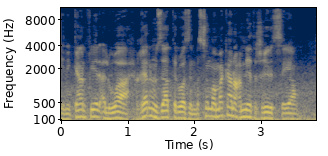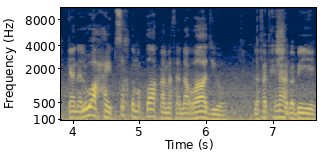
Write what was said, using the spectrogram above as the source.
يعني كان في الألواح غير إنه زادت الوزن بس هم ما كانوا عاملين تشغيل السيارة. كان ألواح هي بتستخدم الطاقة مثلا للراديو لفتح نعم. الشبابيك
